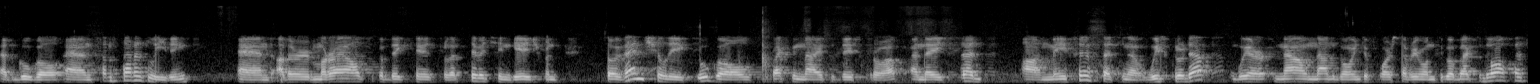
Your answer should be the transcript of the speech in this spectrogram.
at Google, and some started leaving, and other morale took a big hit, productivity, engagement. So eventually, Google recognized that they screw up, and they said on May 5th that you know we screwed up. We're now not going to force everyone to go back to the office.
